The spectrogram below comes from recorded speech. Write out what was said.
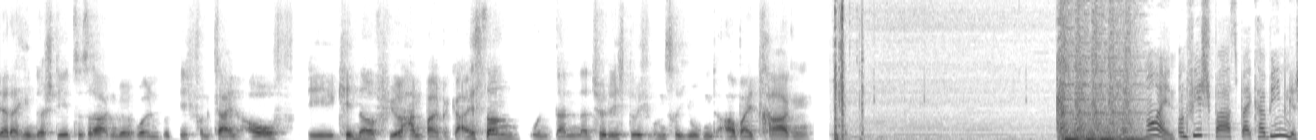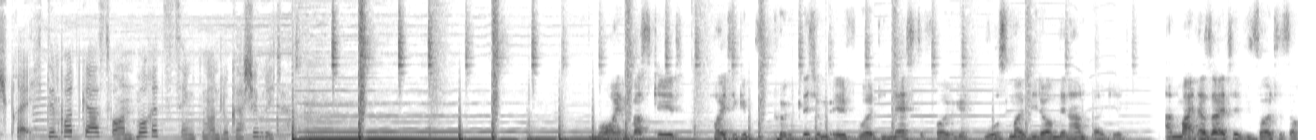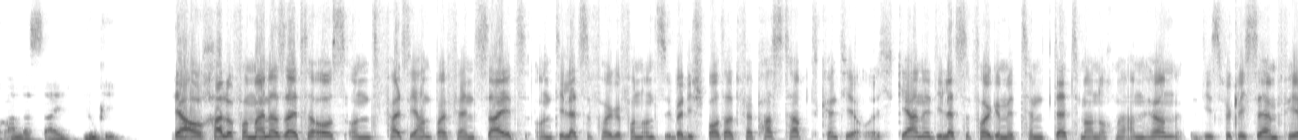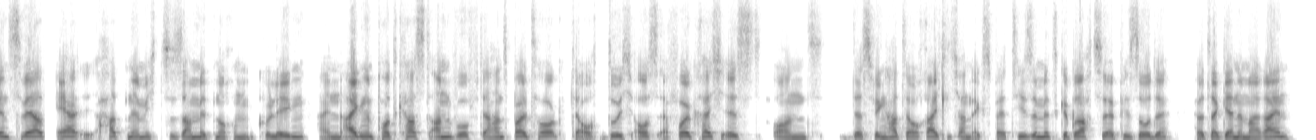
der dahinter steht, zu sagen, wir wollen wirklich von klein auf die Kinder für Handball begeistern und dann natürlich durch unsere Jugendarbeit tragen. Moin und viel Spaß bei Kabinengespräch, dem Podcast von Moritz Zinken und Lukas Schibrita. Moin, was geht? Heute gibt es pünktlich um 11 Uhr die nächste Folge, wo es mal wieder um den Handball geht. An meiner Seite, wie sollte es auch anders sein, Luki. Ja, auch hallo von meiner Seite aus. Und falls ihr Handballfans seid und die letzte Folge von uns über die Sportart verpasst habt, könnt ihr euch gerne die letzte Folge mit Tim Detmer nochmal anhören. Die ist wirklich sehr empfehlenswert. Er hat nämlich zusammen mit noch einem Kollegen einen eigenen Podcast, Anwurf, der Handball Talk, der auch durchaus erfolgreich ist. Und deswegen hat er auch reichlich an Expertise mitgebracht zur Episode. Hört da gerne mal rein.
